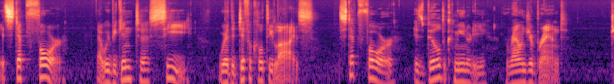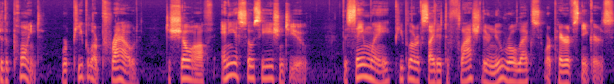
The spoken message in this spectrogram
It's step four that we begin to see where the difficulty lies. Step four is build a community around your brand to the point where people are proud to show off any association to you, the same way people are excited to flash their new Rolex or pair of sneakers.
